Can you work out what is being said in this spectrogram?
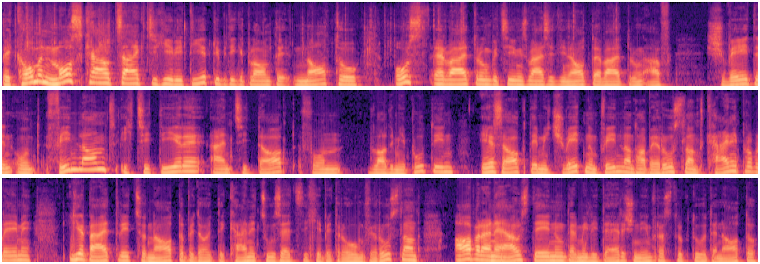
bekommen. Moskau zeigt sich irritiert über die geplante NATO-Osterweiterung bzw. die NATO-Erweiterung auf Schweden und Finnland. Ich zitiere ein Zitat von Wladimir Putin. Er sagte, mit Schweden und Finnland habe Russland keine Probleme. Ihr Beitritt zur NATO bedeutet keine zusätzliche Bedrohung für Russland, aber eine Ausdehnung der militärischen Infrastruktur der NATO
